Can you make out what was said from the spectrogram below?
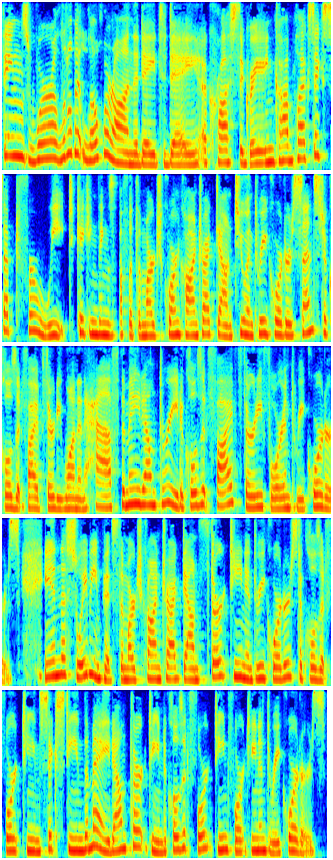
Things were a little bit lower on the day today across the grain complex, except for wheat, kicking things off with the March corn contract down two and three quarters cents to close at 531 and a half. The May down three to close at 534 and three quarters. In the soybean pits, the March contract down 13 and three quarters to close at 1416. The May down 13 to close at 1414 and three quarters.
